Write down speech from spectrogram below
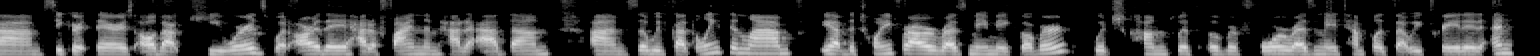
um, secret there is all about keywords. What are they? How to find them? How to add them? Um, so we've got the LinkedIn Lab. We have the 24-hour resume makeover, which comes with over four resume templates that we created. And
